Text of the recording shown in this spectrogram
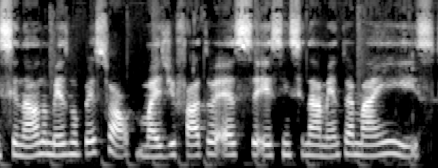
ensinando mesmo o pessoal. Mas de fato esse, esse ensinamento é mais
